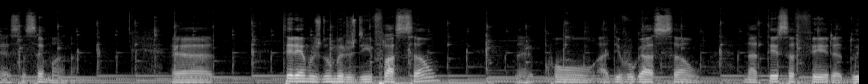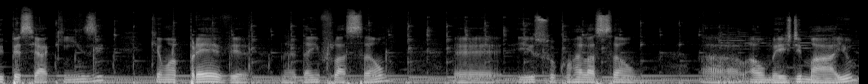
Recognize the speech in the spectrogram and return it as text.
essa semana. É, teremos números de inflação né, com a divulgação na terça-feira do IPCA 15, que é uma prévia né, da inflação, é, isso com relação a, ao mês de maio,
